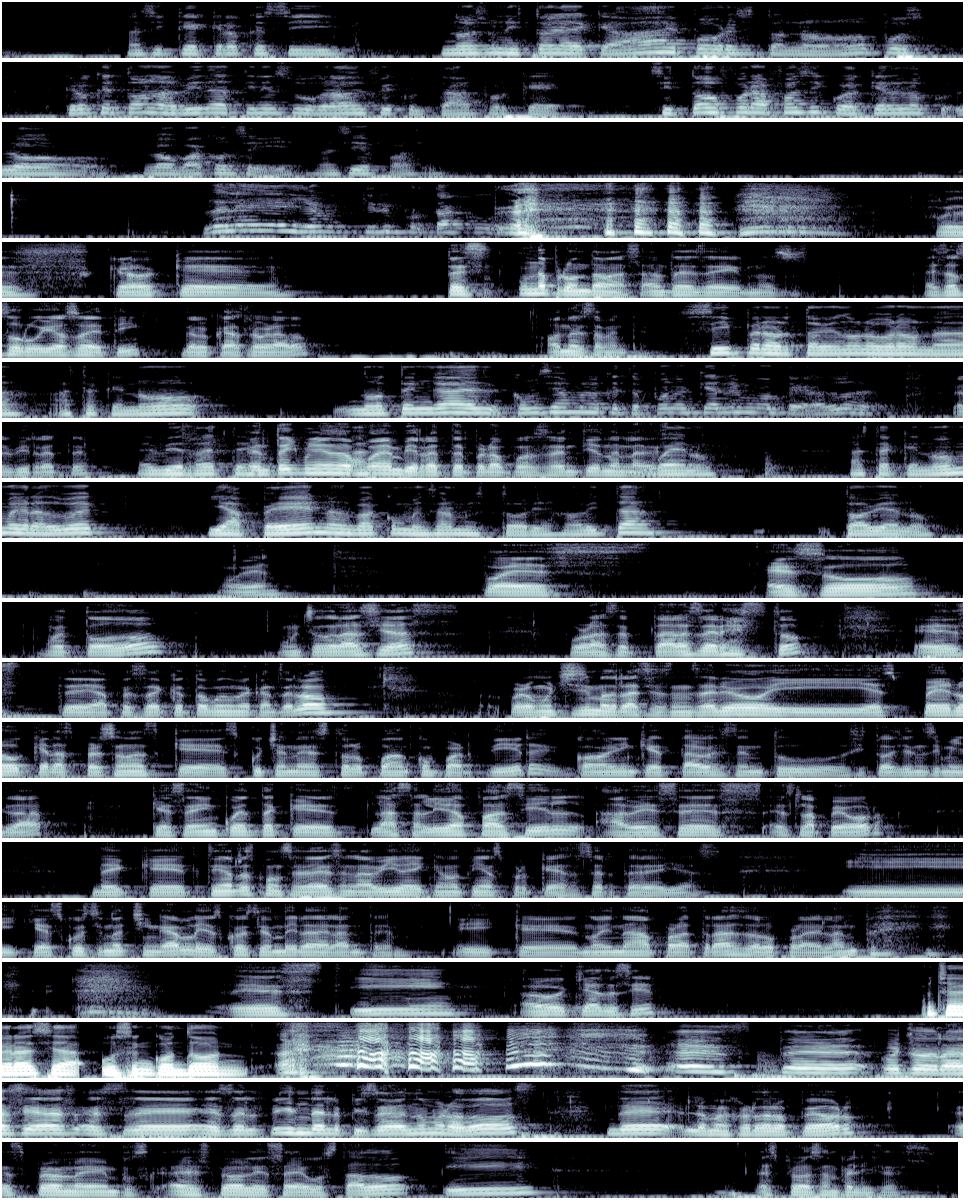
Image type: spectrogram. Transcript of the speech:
Así que creo que sí, no es una historia de que, ay, pobrecito, no, pues creo que todo en la vida tiene su grado de dificultad, porque si todo fuera fácil, cualquiera lo, lo, lo va a conseguir, así de fácil. Lele, ya quiero ir por taco. pues creo que... Entonces, una pregunta más antes de irnos. ¿Estás orgulloso de ti, de lo que has logrado? Honestamente. Sí, pero todavía no he logrado nada. Hasta que no, no tenga... ¿Cómo se llama lo que te pone aquí arriba cuando te gradúas? ¿El birrete? El birrete. En Take no ponen birrete, pero pues entienden la Bueno, hasta que no me gradúe y apenas va a comenzar mi historia. Ahorita todavía no. Muy bien. Pues eso fue todo. Muchas gracias por aceptar hacer esto. Este, a pesar de que todo el mundo me canceló. Pero muchísimas gracias, en serio, y espero que las personas que escuchen esto lo puedan compartir con alguien que tal vez esté en tu situación similar. Que se den cuenta que la salida fácil a veces es la peor. De que tienes responsabilidades en la vida y que no tienes por qué deshacerte de ellas. Y que es cuestión de chingarle y es cuestión de ir adelante. Y que no hay nada para atrás, solo para adelante. ¿Y algo que quieras decir? Muchas gracias. Usen condón. Este, muchas gracias. Este es el fin del episodio número 2 de Lo mejor de lo peor. Espero, espero les haya gustado y espero sean felices.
